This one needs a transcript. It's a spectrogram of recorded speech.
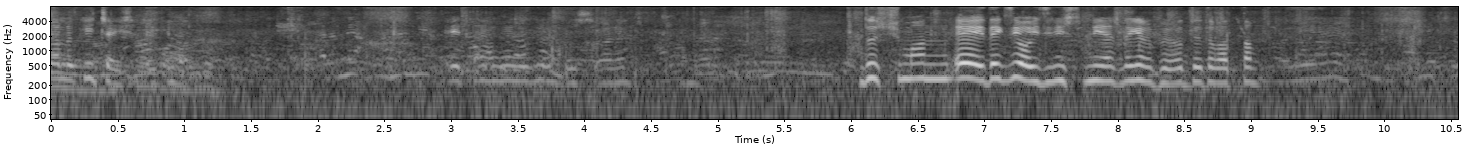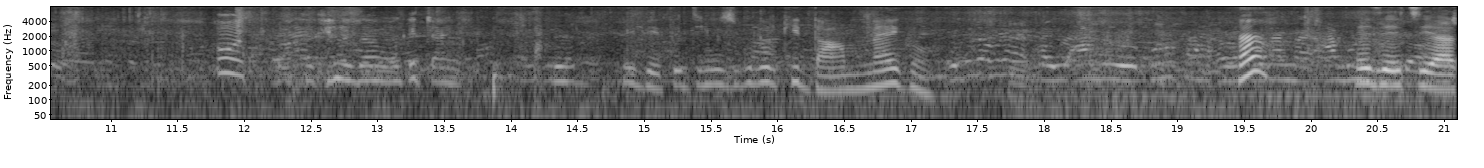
বলো কি চাই হবে দুশ্মনে। এই দেখছি ওই জিনিসটা নিয়ে আসলে কেন ফেরত দিতে পারতাম। ও দাও আমাকে চাই। এই বেতের জিনিসগুলোর কি দাম নেই গো? হ্যাঁ? এই যে চেয়ার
